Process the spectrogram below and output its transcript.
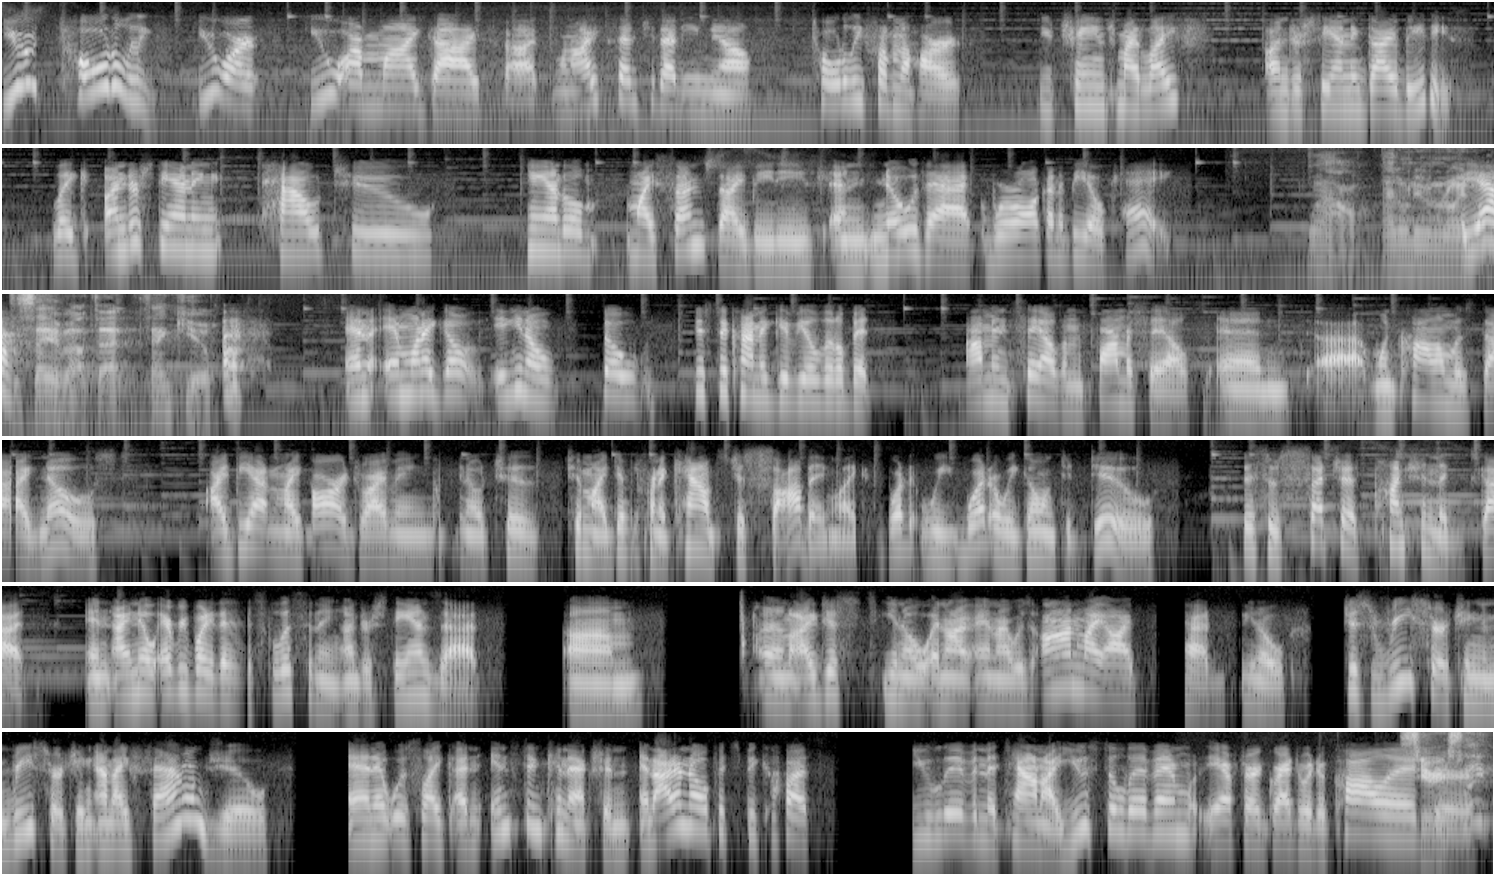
You totally, you are, you are my guy, Scott. When I sent you that email, totally from the heart, you changed my life understanding diabetes. Like understanding how to handle my son's diabetes and know that we're all going to be okay. Wow, I don't even really know what to say about that. Thank you. And and when I go, you know, so just to kind of give you a little bit, I'm in sales. I'm in pharma sales, and uh, when Colin was diagnosed, I'd be out in my car driving, you know, to to my different accounts, just sobbing, like, what we what are we going to do? This was such a punch in the gut, and I know everybody that's listening understands that. Um, and I just, you know, and I and I was on my iPad, you know, just researching and researching, and I found you and it was like an instant connection. And I don't know if it's because you live in the town I used to live in after I graduated college. or- Seriously?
